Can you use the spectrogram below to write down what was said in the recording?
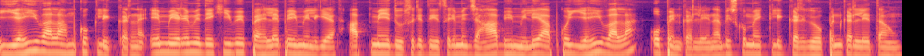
यही वाला हमको क्लिक करना है। ये मेरे में देखिए, भी पहले पे ही मिल गया। आप में दूसरे, तीसरे में जहाँ भी मिले, आपको यही वाला ओपन कर लेना। अब इसको मैं क्लिक करके ओपन कर लेता हूँ।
